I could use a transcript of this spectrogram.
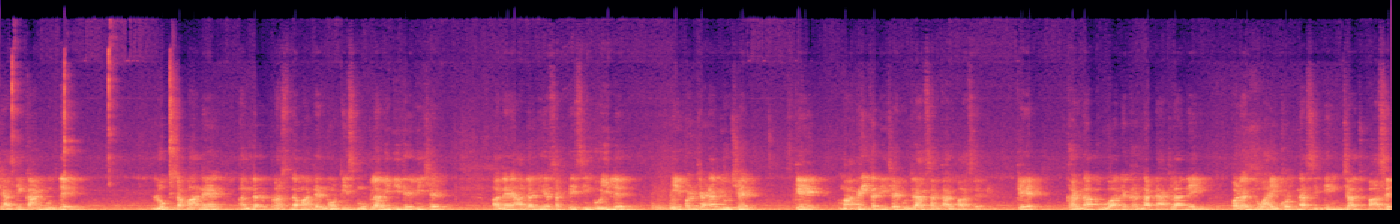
ખ્યાતિકાંડ મુદ્દે લોકસભાને અંદર પ્રશ્ન માટે નોટિસ મોકલાવી દીધેલી છે. અને આદરણીય શક્તિસિંહ ગોહિલે એ પણ જણાવ્યું છે કે માગણી કરી છે ગુજરાત સરકાર પાસે કે ઘરના ભૂવા અને ઘરના દાખલા નહીં, પરંતુ હાઈકોર્ટના સિટિંગ જજ પાસે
